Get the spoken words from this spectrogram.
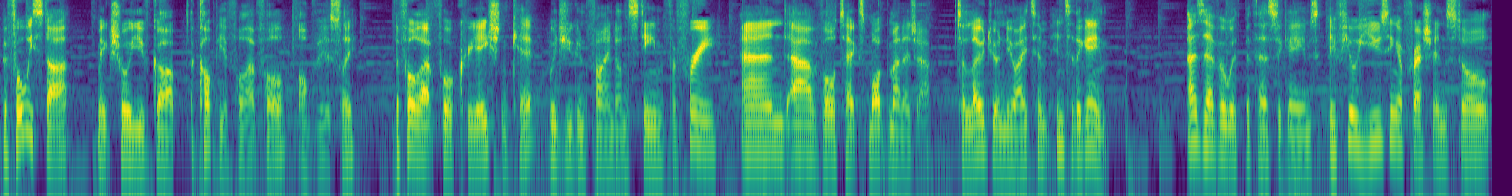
Before we start, make sure you've got a copy of Fallout 4, obviously, the Fallout 4 Creation Kit, which you can find on Steam for free, and our Vortex Mod Manager to load your new item into the game. As ever with Bethesda games, if you're using a fresh install,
